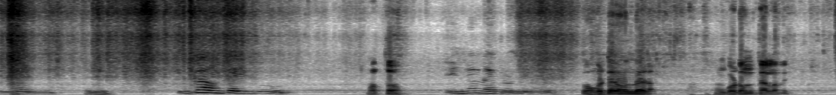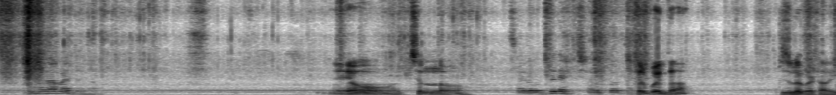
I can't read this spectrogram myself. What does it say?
ఇంకా ఇవ్వు. ఇంకా ఉంటాయి ఇవ్వు. మొత్తం? ఎన్ని ఉన్నాయి రెండు ఇవ్వు. ఒకటే ఉంది. ఇంకోటి ఉంది తెల్లది. చిన్నదా పెద్దదా? ఏమో చిన్న సరే వద్దులే సరిపోతా సరిపోయిందా? ఫ్రిడ్జ్లో పెట్టాలి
